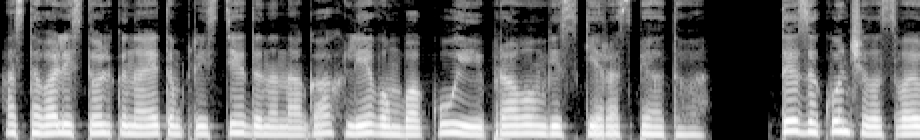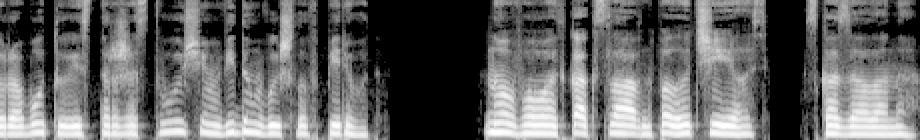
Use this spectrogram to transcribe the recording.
оставались только на этом кресте да на ногах, левом боку и правом виске распятого. Тэ закончила свою работу и с торжествующим видом вышла вперед. «Ну вот, как славно получилось», — сказала она.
